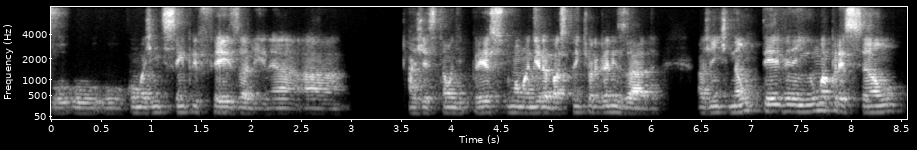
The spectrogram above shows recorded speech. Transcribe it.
o, o, o, como a gente sempre fez ali, né? A, a gestão de preços de uma maneira bastante organizada. A gente não teve nenhuma pressão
